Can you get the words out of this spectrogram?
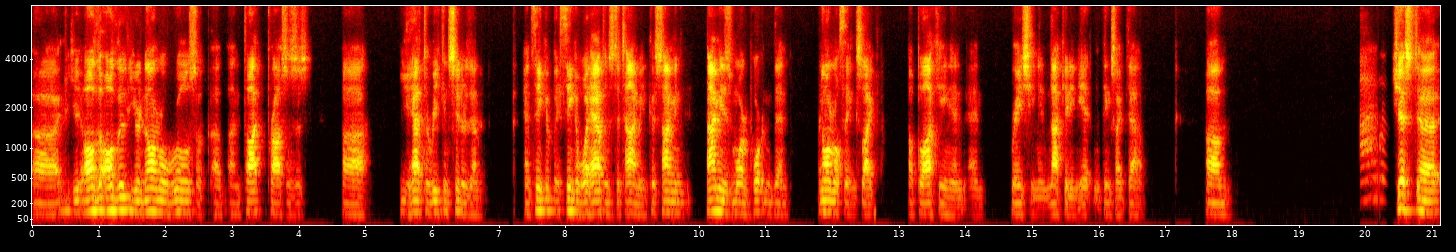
Uh, all the, all the, your normal rules of, of, thought processes, uh, you have to reconsider them. And think of, think of what happens to timing, because timing, timing is more important than normal things like, uh, blocking and, and racing and not getting hit and things like that. Um, just, uh,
